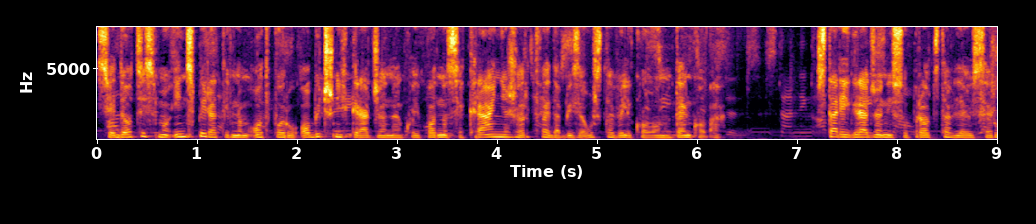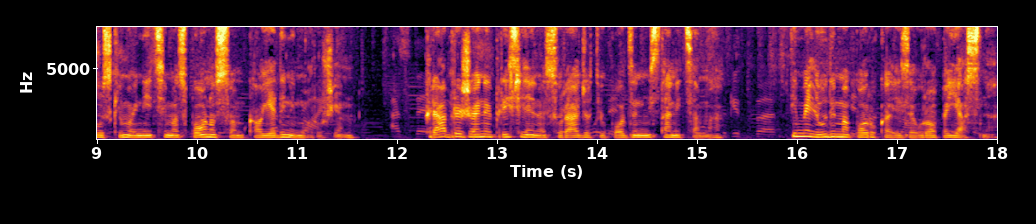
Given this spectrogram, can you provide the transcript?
Svjedoci smo inspirativnom otporu običnih građana koji podnose krajnje žrtve da bi zaustavili kolonu tenkova. Stariji građani suprotstavljaju se ruskim vojnicima s ponosom kao jedinim oružjem. Hrabre žene prisiljene su rađati u podzemnim stanicama. Time ljudima poruka iz Europe jasna.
